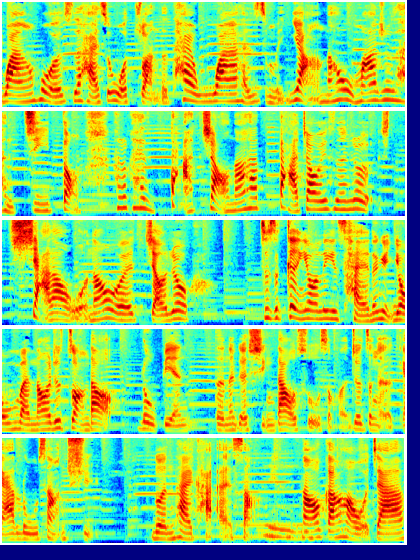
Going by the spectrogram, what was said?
弯，或者是还是我转的太弯，还是怎么样。然后我妈就是很激动，她就开始大叫，然后她大叫一声就吓到我，然后我的脚就就是更用力踩那个油门，然后就撞到路边的那个行道树什么，就整个给它撸上去。轮胎卡在上面，嗯然后刚好我家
